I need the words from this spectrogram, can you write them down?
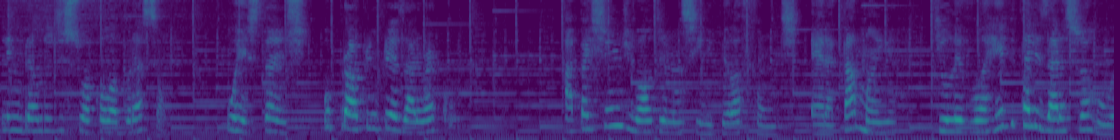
lembrando de sua colaboração. O restante, o próprio empresário arcou. A paixão de Walter Mancini pela fonte era tamanha que o levou a revitalizar a sua rua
